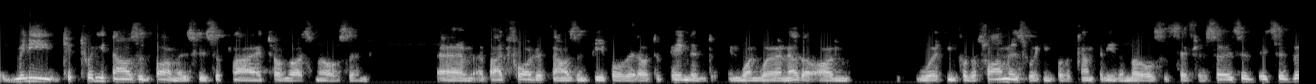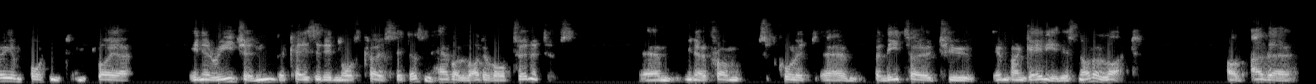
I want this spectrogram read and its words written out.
Many, t- 20,000 farmers who supply Tongaat's mills and um, about 400,000 people that are dependent in one way or another on working for the farmers, working for the company, the mills, etc. So it's a it's a very important employer in a region, the KZN North Coast, that doesn't have a lot of alternatives. Um, you know, from call it um, Ballito to Empangeni, there's not a lot of other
